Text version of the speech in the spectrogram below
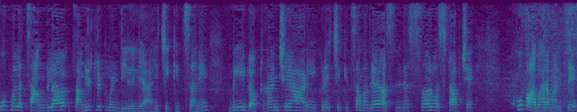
खूप मला चांगला चांगली ट्रीटमेंट दिलेली आहे चिकित्साने. मी डॉक्टरांचे आणि इकडे चिकित्सामधल्या असलेल्या सर्व स्टाफचे खूप आभार मानते.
